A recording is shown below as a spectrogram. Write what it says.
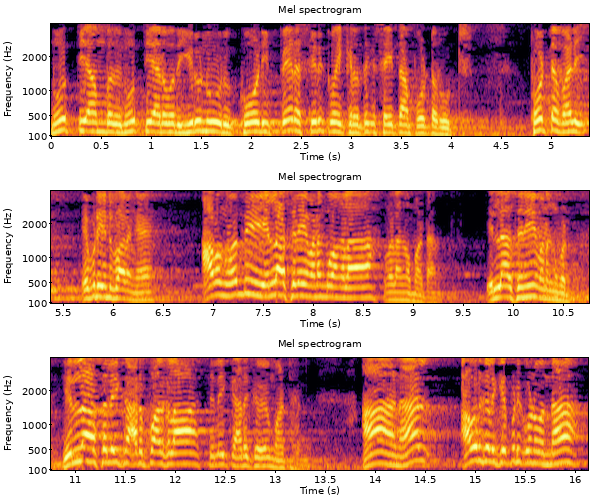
நூத்தி ஐம்பது நூத்தி அறுபது இருநூறு கோடி பேரை சிறுக்கு வைக்கிறதுக்கு சைத்தான் போட்ட ரூட் போட்ட வழி. எப்படின்னு பாருங்க. அவங்க வந்து எல்லா சிலையும் வணங்குவாங்களா? வணங்க மாட்டாங்க. எல்லா சிலையும் வணங்க மாட்டாங்க. எல்லா சிலைக்கும் அறுப்பார்களா? சிலைக்கு அறுக்கவே மாட்டாங்க. ஆனால் அவர்களுக்கு எப்படி கொண்டு வந்தா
